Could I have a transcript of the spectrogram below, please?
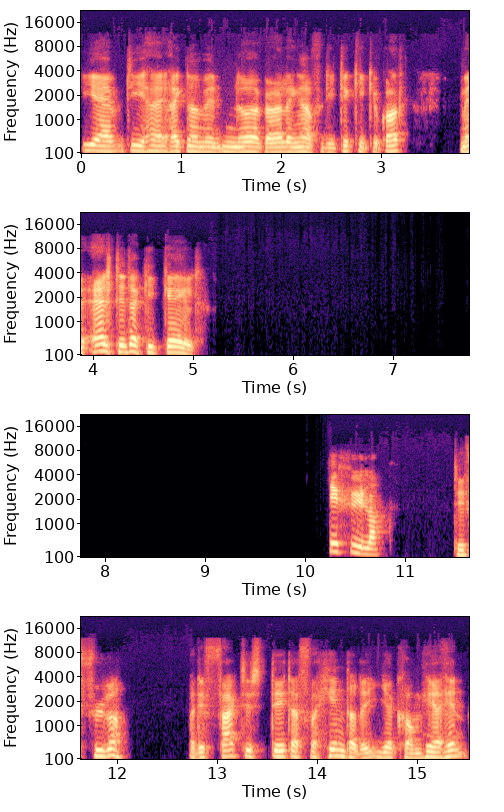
de, er, de har, ikke noget med noget at gøre længere, fordi det gik jo godt. Men alt det, der gik galt, det fylder. Det fylder. Og det er faktisk det, der forhindrer det i at komme herhen.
